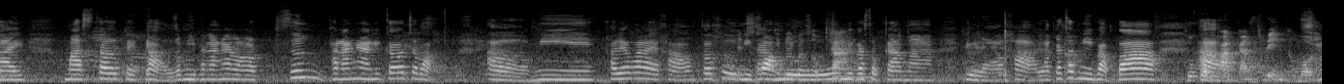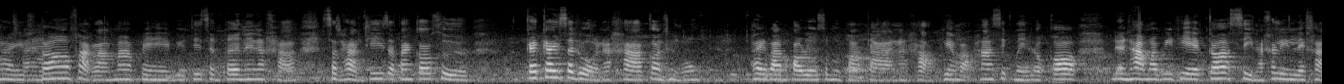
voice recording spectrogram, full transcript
by master เปเปจะมีพนักงานรองรับ ซึ่งพนักงานนี่ก็จะแบบเอ่อมีเขาเรียกว่าอะไรคะ ก็คือมีความที่มีรู้ประสบการณ์ มีประสบการณ์มา อยู่แล้วค่ะ แล้วก็จะมีแบบว่าทุกคนผ่านอ่การเทรนทั้งหมด ใช่ค่ะก็ฝากร้านมาเป็น beauty center เนี่ยนะคะ สถานที่จะตั้งก็คือใกล้ๆสะดวกนะคะ ก่อนถึงโรงพยาบาลเปาโลสมุทรปราการนะคะ เพียงแบบ 50 เมตร แล้วก็เดินทางมา BTS ก็สีนครินทร์เลยค่ะ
